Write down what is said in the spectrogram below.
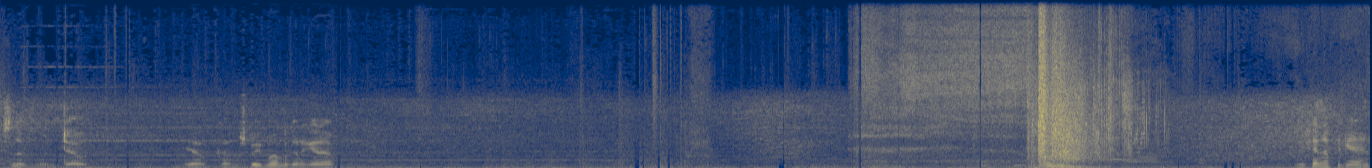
It's never been doubt. Here comes Big Mama gonna get up. Getting up again?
